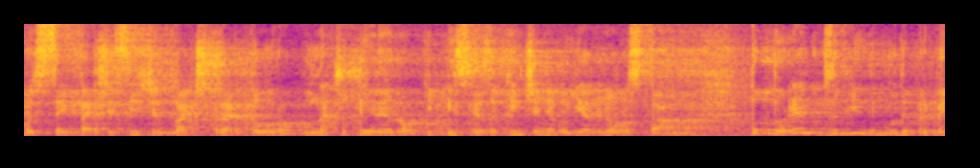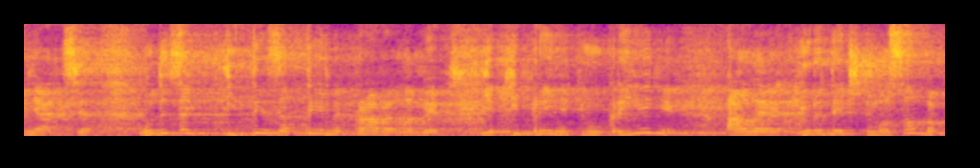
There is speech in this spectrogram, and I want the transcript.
ось цей 1 січня 2024 року на 4 роки після закінчення воєнного стану. Тобто ринок землі не буде припинятися, буде йти за тими правилами, які прийняті в Україні, але юридичним особам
